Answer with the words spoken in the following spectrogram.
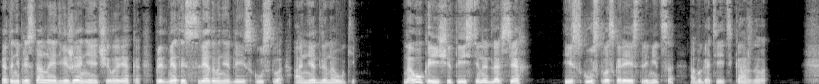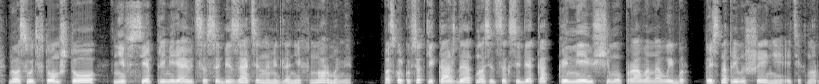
Это непрестанное движение человека, предмет исследования для искусства, а не для науки. Наука ищет истины для всех, искусство скорее стремится обогатить каждого. Но суть в том, что не все примиряются с обязательными для них нормами, поскольку все-таки каждый относится к себе как к имеющему право на выбор, то есть на превышение этих норм.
